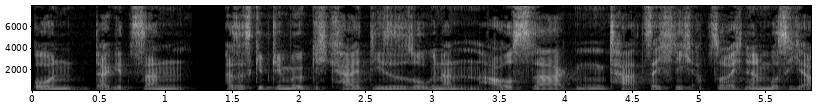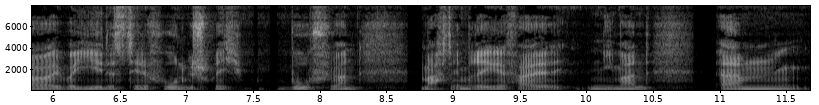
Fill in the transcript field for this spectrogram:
Und da gibt's dann, also es gibt die Möglichkeit, diese sogenannten Aussagen tatsächlich abzurechnen, muss ich aber über jedes Telefongespräch Buch führen, macht im Regelfall niemand. Ähm,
